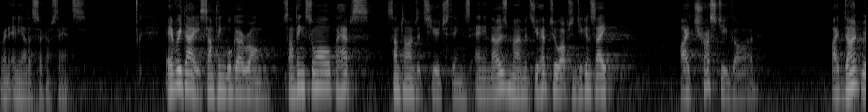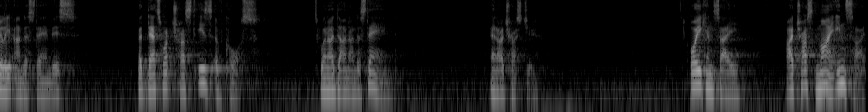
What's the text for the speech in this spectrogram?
or in any other circumstance. Every day, something will go wrong. Something small, perhaps, sometimes it's huge things. And in those moments, you have two options. You can say, I trust you, God. I don't really understand this, but that's what trust is, of course. It's when I don't understand and I trust you. Or you can say, I trust my insight.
